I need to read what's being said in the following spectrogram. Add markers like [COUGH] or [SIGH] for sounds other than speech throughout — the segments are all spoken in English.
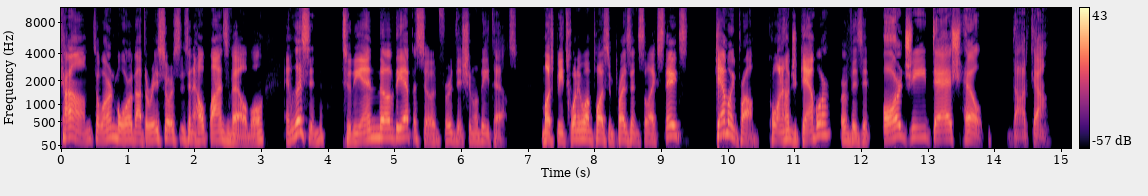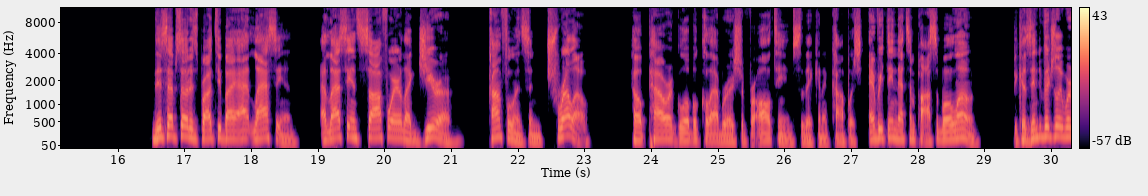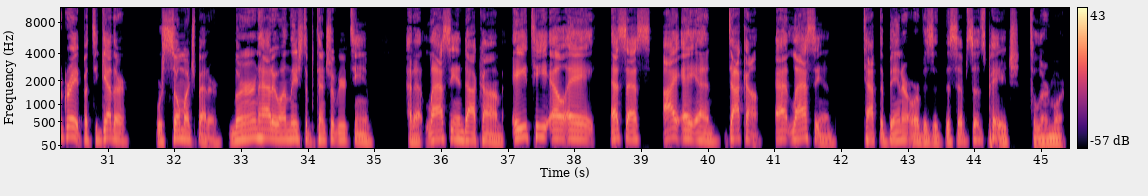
com to learn more about the resources and helplines available and listen to the end of the episode for additional details. Must be 21 plus and present in select states. Gambling problem? Call 100 Gambler or visit rg-help.com. This episode is brought to you by Atlassian. Atlassian software like Jira, Confluence, and Trello help power global collaboration for all teams so they can accomplish everything that's impossible alone because individually we're great, but together we're so much better. Learn how to unleash the potential of your team at Atlassian.com. A T L A S S I A N.com. Atlassian. Tap the banner or visit this episode's page to learn more.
